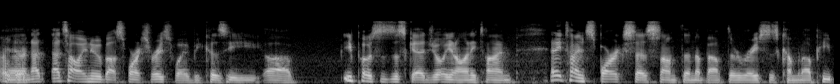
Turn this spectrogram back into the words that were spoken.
Okay. And that, that's how I knew about Sparks Raceway because he uh, he posts the schedule. You know, anytime anytime Sparks says something about their races coming up, he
